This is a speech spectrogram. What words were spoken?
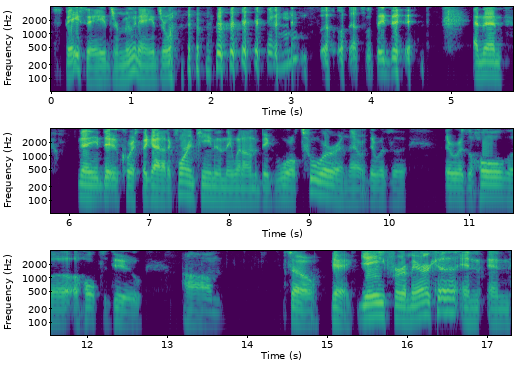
space aids or moon aids or whatever. Mm-hmm. so that's what they did. And then they, they, of course they got out of quarantine and they went on a big world tour and there, there was a there was a whole uh, a whole to do. Um, so yeah, yay for America and and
